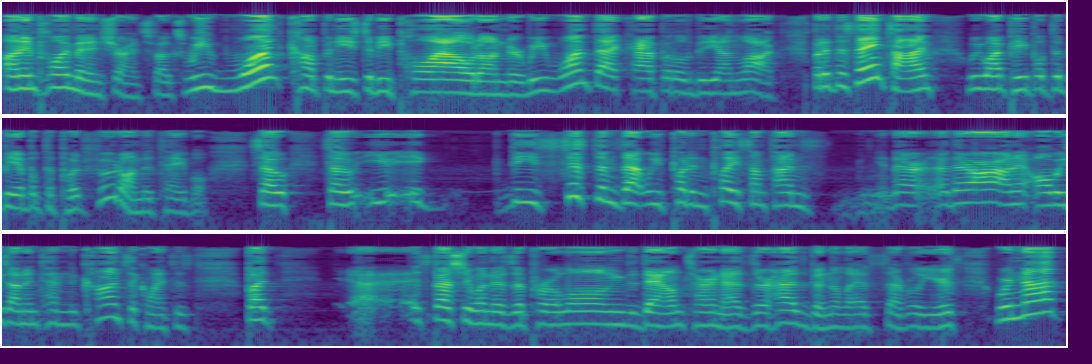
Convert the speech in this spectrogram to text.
unemployment insurance, folks. We want companies to be plowed under. We want that capital to be unlocked. But at the same time, we want people to be able to put food on the table. So, so you, it, these systems that we've put in place sometimes there there are always unintended consequences, but Uh, especially when there's a prolonged downturn, as there has been the last several years, we're not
